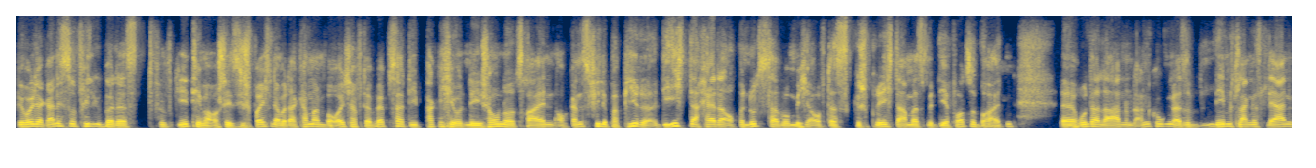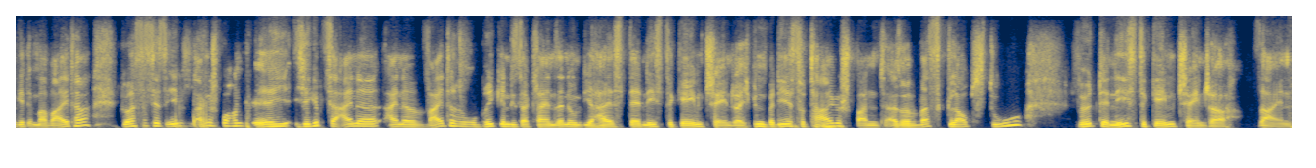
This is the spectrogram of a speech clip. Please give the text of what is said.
Wir wollen ja gar nicht so viel über das 5G-Thema ausschließlich sprechen, aber da kann man bei euch auf der Website, die packe ich hier unten in die Show Notes rein, auch ganz viele Papiere, die ich nachher dann auch benutzt habe, um mich auf das Gespräch damals mit dir vorzubereiten, äh, mhm. runterladen und angucken. Also lebenslanges Lernen geht immer weiter. Du hast es jetzt eben schon angesprochen. Äh, hier hier gibt es ja eine, eine weitere Rubrik in dieser kleinen Sendung, die heißt der nächste Game Changer. Ich bin bei dir jetzt total mhm. gespannt. Also was glaubst du, wird der nächste Game Changer sein?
